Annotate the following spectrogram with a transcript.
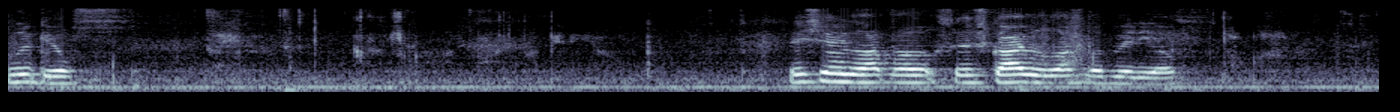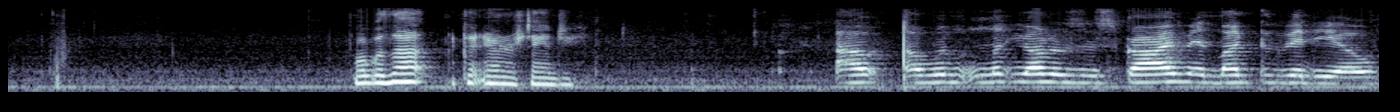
Bluegill. Make sure you like my subscribe and like my video. What was that? I couldn't understand you. I I would let you all to subscribe and like the video.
